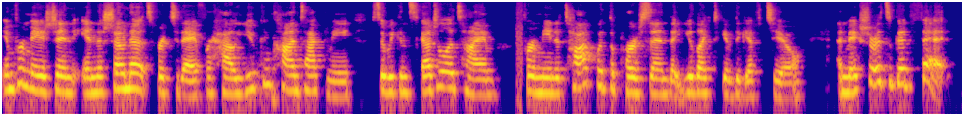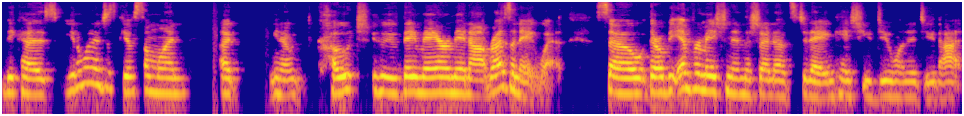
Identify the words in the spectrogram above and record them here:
information in the show notes for today for how you can contact me so we can schedule a time for me to talk with the person that you'd like to give the gift to and make sure it's a good fit because you don't want to just give someone a you know coach who they may or may not resonate with. So there will be information in the show notes today in case you do want to do that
